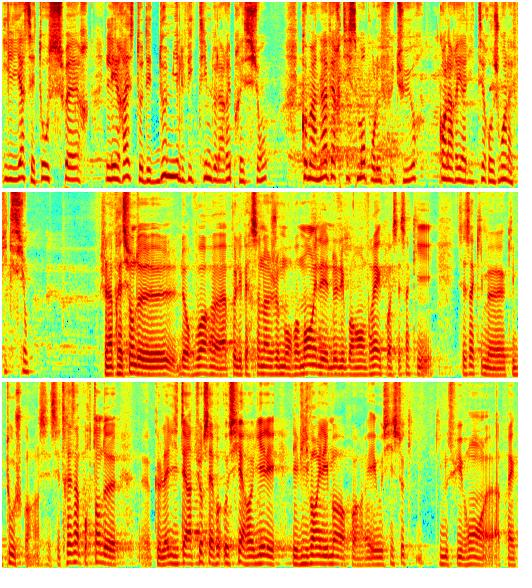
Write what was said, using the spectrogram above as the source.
il y a cet ossuaire, les restes des 2000 victimes de la répression, comme un avertissement pour le futur, quand la réalité rejoint la fiction. J'ai l'impression de, revoir un peu les personnages de mon roman et de les voir en vrai. C'est ça qui, me, touche. C'est très important de, que la littérature serve aussi à relier les, vivants et les morts, et aussi ceux qui, qui nous suivront euh, après.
